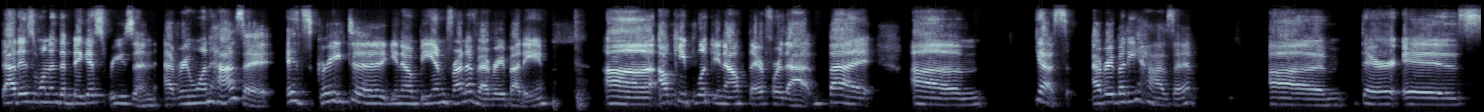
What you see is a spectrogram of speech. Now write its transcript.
that is one of the biggest reason everyone has it it's great to you know be in front of everybody uh, i'll keep looking out there for that but um, yes everybody has it um, there is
